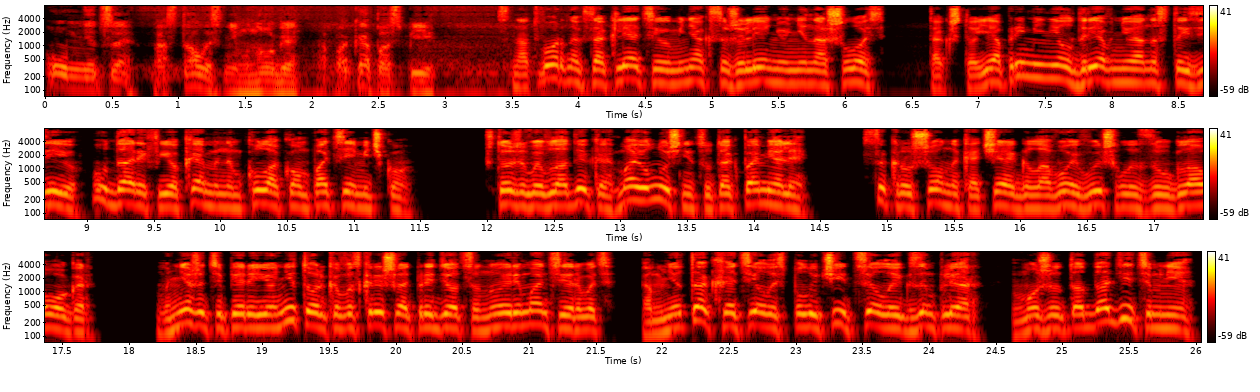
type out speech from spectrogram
«Умница, осталось немного, а пока поспи». Снотворных заклятий у меня, к сожалению, не нашлось, так что я применил древнюю анестезию, ударив ее каменным кулаком по темечку. «Что же вы, владыка, мою лучницу так помяли?» Сокрушенно качая головой, вышел из-за угла Огар. «Мне же теперь ее не только воскрешать придется, но и ремонтировать. А мне так хотелось получить целый экземпляр. Может, отдадите мне?»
